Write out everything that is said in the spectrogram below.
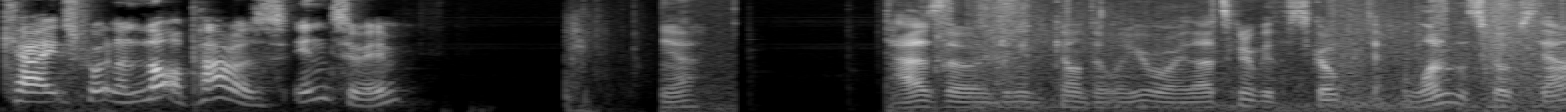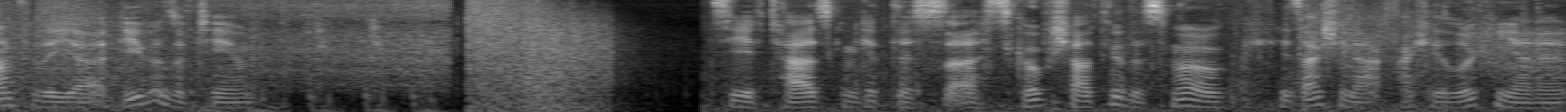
KH putting a lot of powers into him. Yeah. Taz, though, getting the kill into Leroy. That's gonna be the scope, one of the scopes down for the uh, defensive team. Let's see if Taz can get this uh, scope shot through the smoke. He's actually not actually looking at it.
